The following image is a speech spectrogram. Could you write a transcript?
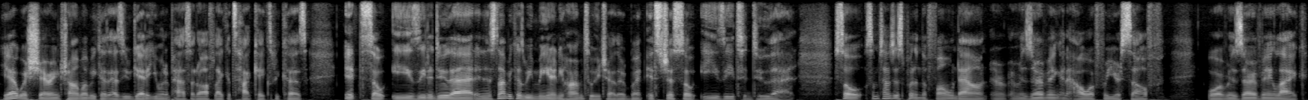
yeah we're sharing trauma because as you get it you want to pass it off like it's hotcakes because it's so easy to do that. And it's not because we mean any harm to each other but it's just so easy to do that. So sometimes just putting the phone down and, and reserving an hour for yourself or reserving like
